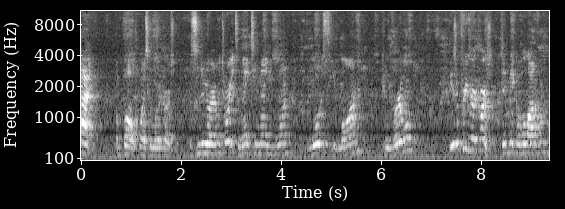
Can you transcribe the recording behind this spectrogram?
Hi, I'm Paul with Weisco Motor Cars. This is new to our inventory. It's a 1991 Lotus Elan convertible. These are pretty rare cars. Didn't make a whole lot of them.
